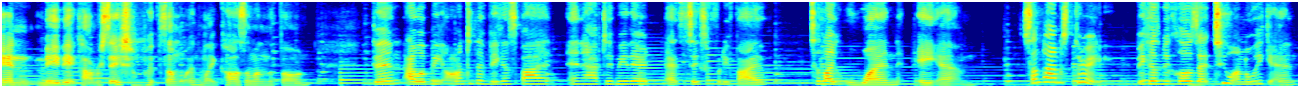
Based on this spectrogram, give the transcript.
and maybe a conversation with someone, like call someone on the phone then I would be on to the vegan spot and have to be there at 6:45 to like 1 a.m. Sometimes 3 because we close at 2 on the weekend.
